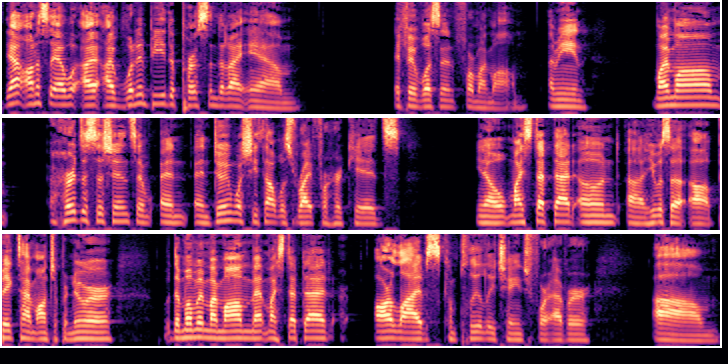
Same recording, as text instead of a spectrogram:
yeah, honestly, I w- I, I wouldn't be the person that I am if it wasn't for my mom. I mean, my mom, her decisions and and and doing what she thought was right for her kids. You know, my stepdad owned. Uh, he was a, a big time entrepreneur. The moment my mom met my stepdad, our lives completely changed forever. Um,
